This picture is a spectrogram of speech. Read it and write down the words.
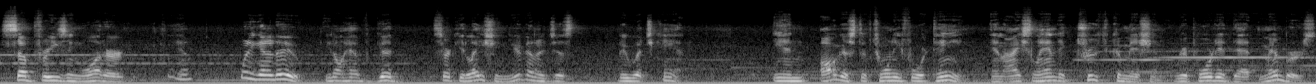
sub freezing water, you know, what are you going to do? You don't have good circulation. You're going to just do what you can. In August of 2014, an Icelandic Truth Commission reported that members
